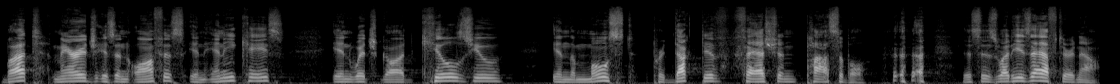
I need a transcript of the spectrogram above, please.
But marriage is an office in any case in which God kills you in the most productive fashion possible. this is what he's after now.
